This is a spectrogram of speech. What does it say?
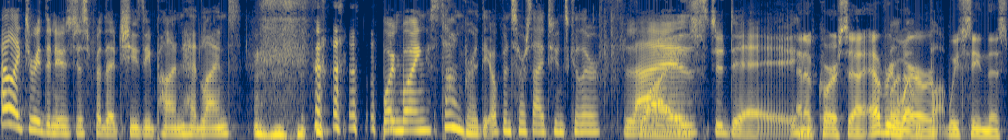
I like to read the news just for the cheesy pun headlines. boing Boing, Songbird, the open source iTunes killer flies, Flies. today. And of course, uh, everywhere Ba-dum-bum. we've seen this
